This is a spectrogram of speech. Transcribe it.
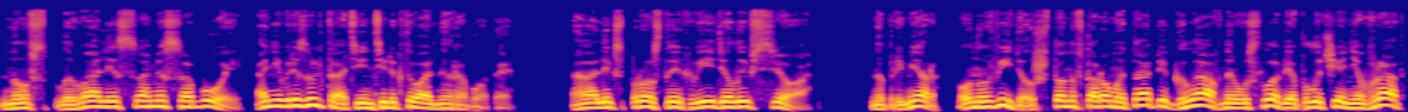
но всплывали сами собой, а не в результате интеллектуальной работы. Алекс просто их видел и все. Например, он увидел, что на втором этапе главное условие получения врат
